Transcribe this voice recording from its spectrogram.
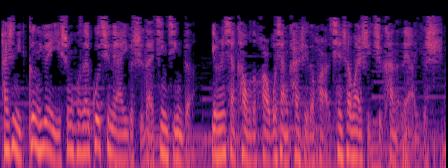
还是你更愿意生活在过去那样一个时代，静静的，有人想看我的画，我想看谁的画，千山万水去看的那样一个时代。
